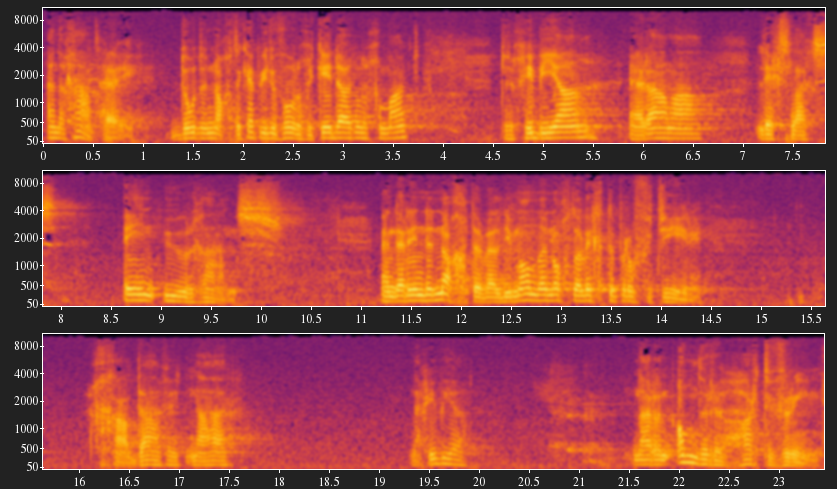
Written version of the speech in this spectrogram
En dan gaat hij door de nacht. Ik heb u de vorige keer duidelijk gemaakt. De Gibea en Rama ligt slechts één uur gaans. En daar in de nacht, terwijl die man daar nog te ligt te profiteren, gaat David naar, naar Gibea. Naar een andere hartevriend.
